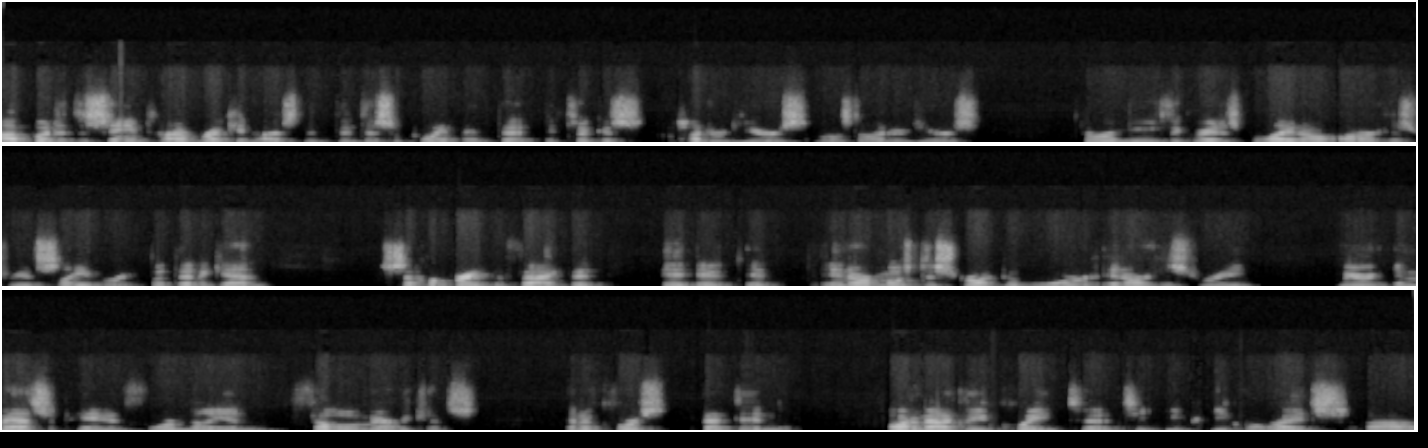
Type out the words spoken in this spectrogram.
Uh, but at the same time, recognize the, the disappointment that it took us 100 years, almost 100 years, to remove the greatest blight on, on our history of slavery. But then again, celebrate the fact that it, it, it, in our most destructive war in our history, we emancipated 4 million fellow Americans. And of course, that didn't automatically equate to, to equal rights uh,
